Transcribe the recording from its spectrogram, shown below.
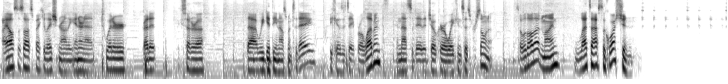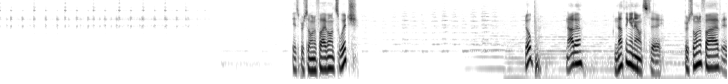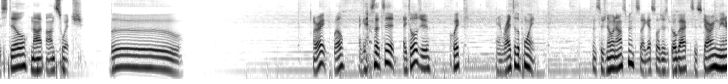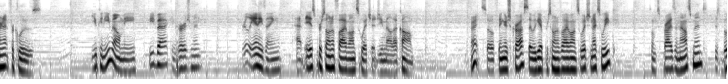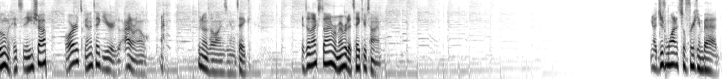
I also saw speculation around the internet, Twitter, Reddit, etc., that we get the announcement today because it's April 11th, and that's the day that Joker awakens his persona. So, with all that in mind, let's ask the question Is Persona 5 on Switch? Nope. Nada. Nothing announced today. Persona 5 is still not on Switch. Boo. All right, well, I guess that's it. I told you. Quick and right to the point. Since there's no announcements, I guess I'll just go back to scouring the internet for clues. You can email me feedback, encouragement, really anything at ispersona5onswitch at gmail.com. All right, so fingers crossed that we get Persona 5 on Switch next week. Some surprise announcement, just boom, it hits the eShop, or it's going to take years. I don't know. Who knows how long it's going to take. Until next time, remember to take your time. I just want it so freaking bad.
